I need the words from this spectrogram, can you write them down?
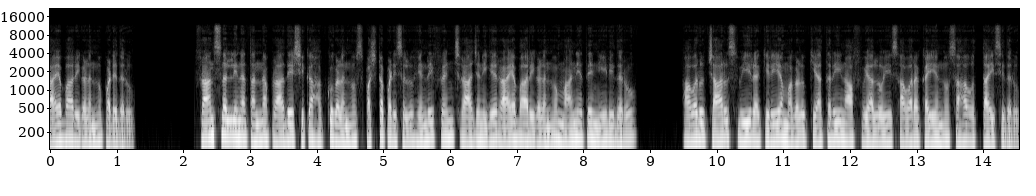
ರಾಯಭಾರಿಗಳನ್ನು ಪಡೆದರು. ಫ್ರಾನ್ಸ್ನಲ್ಲಿನ ತನ್ನ ಪ್ರಾದೇಶಿಕ ಹಕ್ಕುಗಳನ್ನು ಸ್ಪಷ್ಟಪಡಿಸಲು ಹೆನ್ರಿ ಫ್ರೆಂಚ್ ರಾಜನಿಗೆ ರಾಯಭಾರಿಗಳನ್ನು ಮಾನ್ಯತೆ ನೀಡಿದರು. ಅವರು ಚಾರ್ಲ್ಸ್ ವೀರ ಕಿರಿಯ ಮಗಳು ಕ್ಯಾಥರೀನ್ ಆಫ್ ವ್ಯಾಲೋಯಿಸ್ ಅವರ ಕೈಯನ್ನು ಸಹ ಒತ್ತಾಯಿಸಿದರು.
